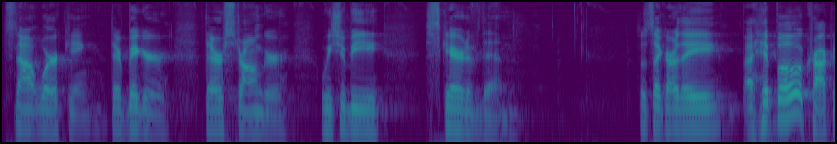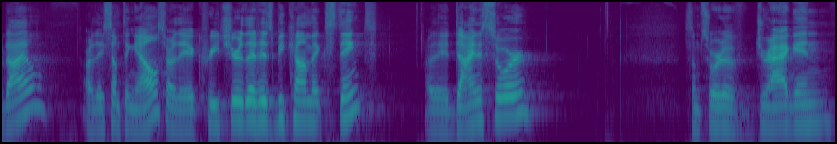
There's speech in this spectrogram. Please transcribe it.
It's not working. They're bigger, they're stronger. We should be scared of them. So it's like, are they a hippo, a crocodile? Are they something else? Are they a creature that has become extinct? Are they a dinosaur? Some sort of dragon?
